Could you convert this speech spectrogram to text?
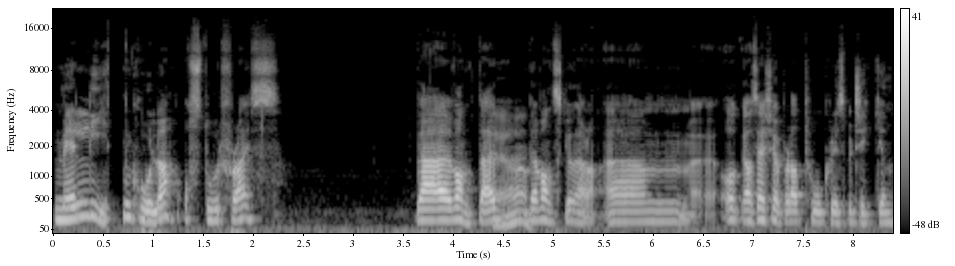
med liten cola og stor fries. Det er, van, det er, Ja. det er vanskelig, det, da. Um, og, altså, jeg kjøper da to crispy chicken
